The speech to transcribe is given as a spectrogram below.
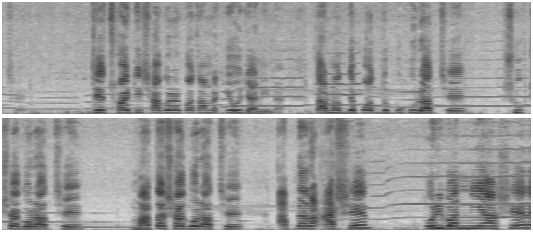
আছে। যে ছয়টি সাগরের কথা আমরা কেউ জানি না। তার মধ্যে পদ্মপুকুর আছে সুখসাগর আছে, মাতা সাগর আছে। আপনারা আসেন, পরিবার নিয়ে আসেন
